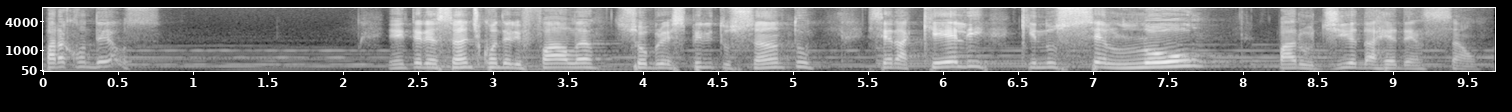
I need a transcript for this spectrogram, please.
para com Deus. É interessante quando ele fala sobre o Espírito Santo ser aquele que nos selou para o dia da redenção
